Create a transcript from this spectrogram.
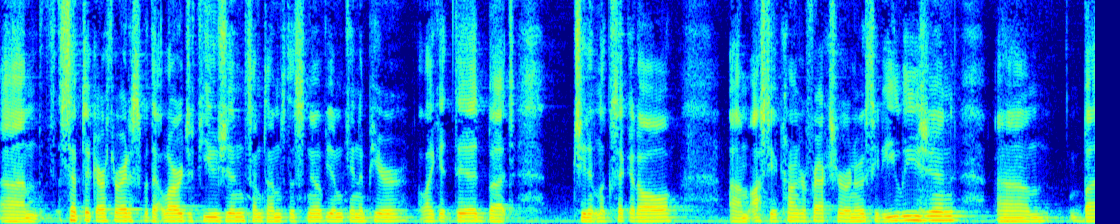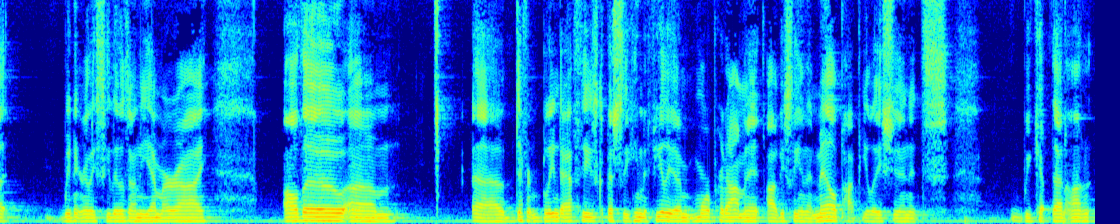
Um, septic arthritis with that large effusion. Sometimes the synovium can appear like it did, but she didn't look sick at all. Um, osteochondral fracture or an OCD lesion, um, but we didn't really see those on the MRI. Although um, uh, different bleeding diatheses, especially hemophilia, more predominant, obviously in the male population. It's we kept that on.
